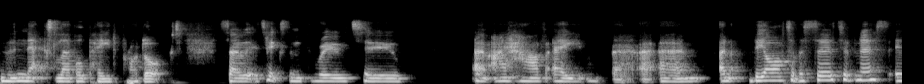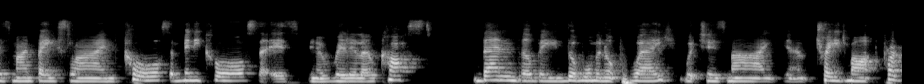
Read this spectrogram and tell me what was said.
the next level paid product. So it takes them through to. Um, I have a, uh, um, an, the art of assertiveness is my baseline course, a mini course that is you know really low cost. Then there'll be the Woman Up Way, which is my you know trademark pro-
